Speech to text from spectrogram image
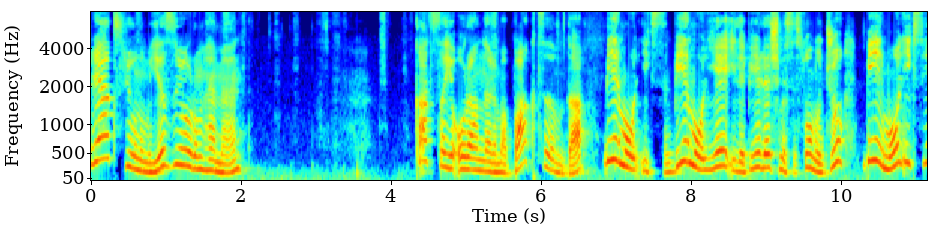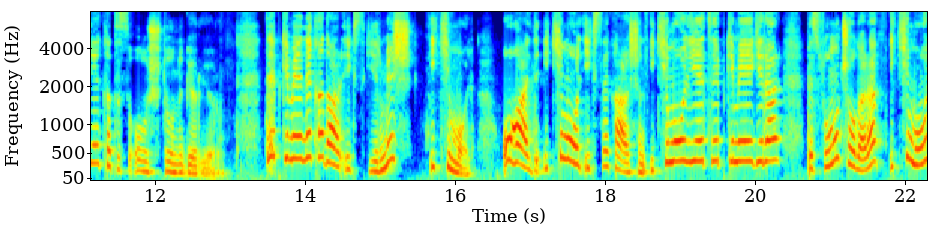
Reaksiyonumu yazıyorum hemen. Katsayı oranlarıma baktığımda 1 mol X'in 1 mol Y ile birleşmesi sonucu 1 mol XY katısı oluştuğunu görüyorum. Tepkimeye ne kadar X girmiş? 2 mol. O halde 2 mol X'e karşın 2 mol Y tepkimeye girer ve sonuç olarak 2 mol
